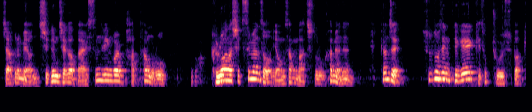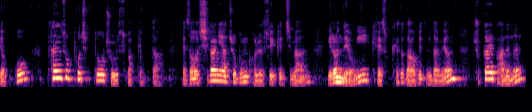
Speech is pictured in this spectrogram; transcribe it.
자, 그러면 지금 제가 말씀드린 걸 바탕으로 글로 하나씩 쓰면서 영상 마치도록 하면은 현재 수소 생태계 계속 좋을 수밖에 없고 탄소 포집도 좋을 수밖에 없다. 해서 시간이야 조금 걸릴 수 있겠지만 이런 내용이 계속해서 나오게 된다면 주가의 반응은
